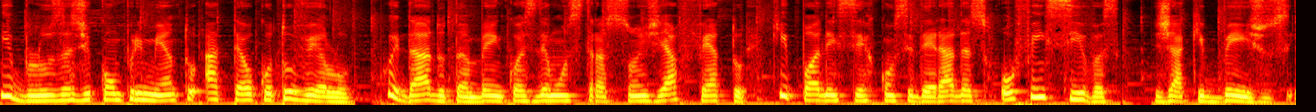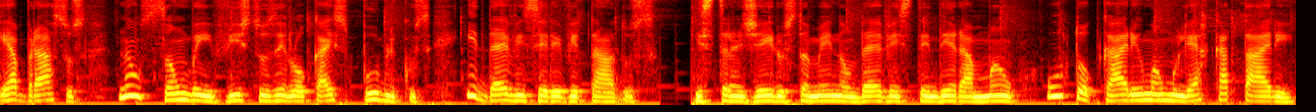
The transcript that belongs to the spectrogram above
e blusas de comprimento até o cotovelo. Cuidado também com as demonstrações de afeto, que podem ser consideradas ofensivas, já que beijos e abraços não são bem vistos em locais públicos e devem ser evitados. Estrangeiros também não devem estender a mão ou tocar em uma mulher catari.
